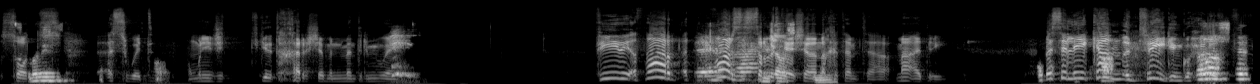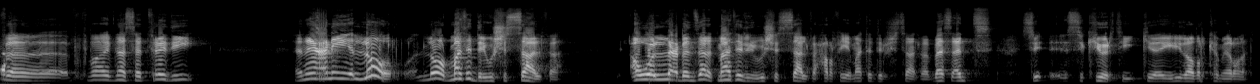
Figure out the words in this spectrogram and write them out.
صوت أسود. ومن يجي تخرشه من من وين. في الظاهر الظاهر Sister Location أنا ختمتها. ما أدري. بس اللي كان intriguing وحلو في Five at Freddy's انه يعني ال lore ال lore ما تدري وش السالفة. أول لعبة نزلت ما تدري وش السالفة حرفيا ما تدري وش السالفة. بس أنت security كذا يناظر كاميرات.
